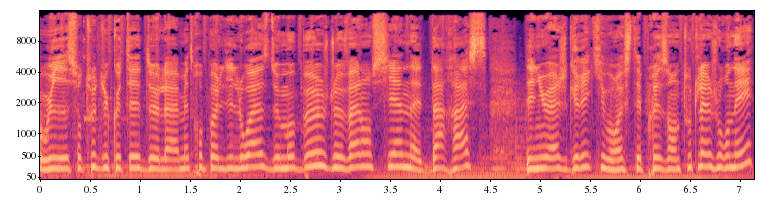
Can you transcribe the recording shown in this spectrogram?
Oui, surtout du côté de la métropole lilloise, de Maubeuge, de Valenciennes, d'Arras. Des nuages gris qui vont rester présents toute la journée.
